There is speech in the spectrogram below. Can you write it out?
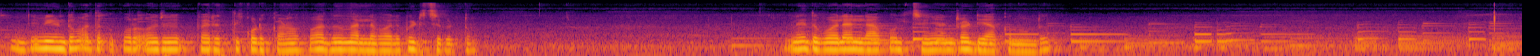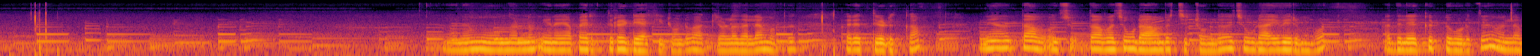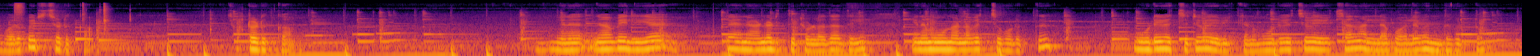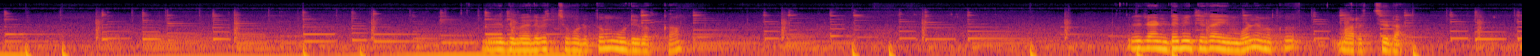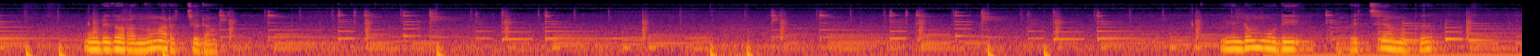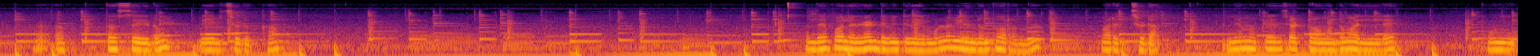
എന്നിട്ട് വീണ്ടും അത് ഒരു പരത്തി കൊടുക്കണം. അപ്പോൾ അത് നല്ലപോലെ പിടിച്ച് കിട്ടും. ഇതുപോലെ എല്ലാ പൊലിച്ചും ഞാൻ റെഡിയാക്കുന്നുണ്ട്. പരത്തി റെഡിയാക്കിയിട്ടുണ്ട്. ബാക്കിയുള്ളതെല്ലാം നമുക്ക് പരത്തിയെടുക്കാം. ഇനി തവ തവ ചൂടാൻ വെച്ചിട്ടുണ്ട്. ചൂടായി വരുമ്പോൾ അതിലേക്ക് ഇട്ട് കൊടുത്ത് നല്ലപോലെ പൊരിച്ചെടുക്കാം. ചുട്ടെടുക്കാം. ഇങ്ങനെ ഞാൻ വലിയ പാനാണ് എടുത്തിട്ടുള്ളത്. അതിൽ ഇങ്ങനെ മൂന്നെണ്ണം വെച്ച് കൊടുത്ത് മൂടി വെച്ചിട്ട് വേവിക്കണം. മൂടി വെച്ച് വേവിച്ചാൽ നല്ല പോലെ വെന്ത് കിട്ടും. ഇതുപോലെ വെച്ച് കൊടുത്ത് മൂടി വെക്കാം. ഒരു രണ്ട് മിനിറ്റ് കഴിയുമ്പോൾ നമുക്ക് മറിച്ചിടാം. മൂടി തുറന്ന് മറിച്ചിടാം. വീണ്ടും മൂടി വെച്ച് നമുക്ക് അത്ത സൈഡും വേവിച്ചെടുക്കാം. അതേപോലെ തന്നെ രണ്ട് മിനിറ്റ് കഴിയുമ്പോൾ വീണ്ടും തുറന്ന് മറിച്ചിടാം. ഇനി നമുക്ക് ചട്ടവും കൊണ്ട് നല്ല പൊങ്ങി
